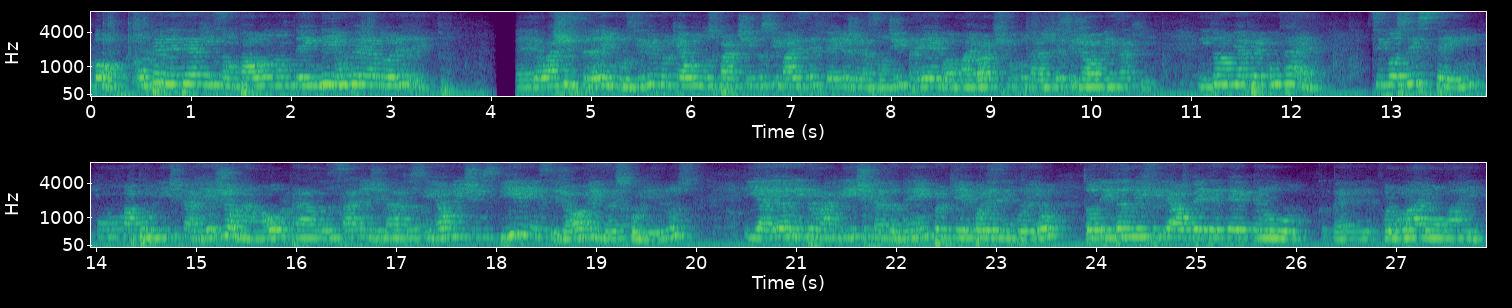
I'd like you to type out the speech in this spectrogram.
Bom, o PDT aqui em São Paulo não tem nenhum vereador eleito. É, eu acho estranho, inclusive, porque é um dos partidos que mais defende a geração de emprego, a maior dificuldade desses jovens aqui. Então a minha pergunta é: se vocês têm uma política regional para lançar candidatos que realmente inspirem esses jovens a escolhê-los. E aí entra uma crítica também, porque, por exemplo, eu estou tentando me filiar ao PDT pelo é, formulário online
